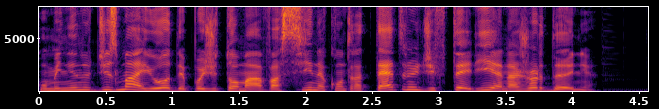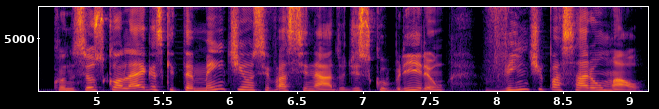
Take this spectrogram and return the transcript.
um menino desmaiou depois de tomar a vacina contra tétano e difteria na Jordânia. Quando seus colegas que também tinham se vacinado descobriram, 20 passaram mal.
